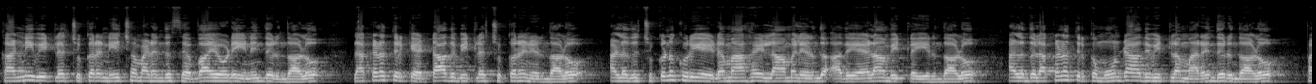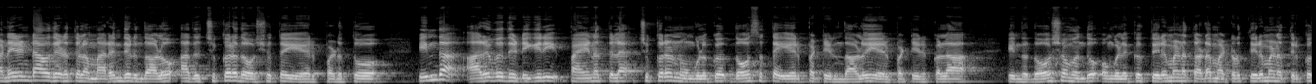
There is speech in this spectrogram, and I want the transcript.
கன்னி வீட்டில் சுக்கரன் நீச்சமடைந்து செவ்வாயோடு இணைந்திருந்தாலோ? லக்கணத்திற்கு எட்டாவது வீட்டில் சுக்கரன் இருந்தாலோ? அல்லது சுக்கனுக்குரிய இடமாக இல்லாமல் இருந்து அது ஏழாம் வீட்டில் இருந்தாலோ? அல்லது லக்கணத்திற்கு மூன்றாவது வீட்டில் மறைந்திருந்தாலோ? பன்னிரெண்டாவது இடத்துல மறைந்திருந்தாலோ? அது சுக்கர தோஷத்தை ஏற்படுத்தும் இந்த அறுபது டிகிரி பயணத்தில் சுக்கரன் உங்களுக்கு தோஷத்தை ஏற்பட்டிருந்தாலும் ஏற்பட்டிருக்கலாம். இந்த தோஷம் வந்து உங்களுக்கு திருமண தடை மற்றும் திருமணத்திற்கு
